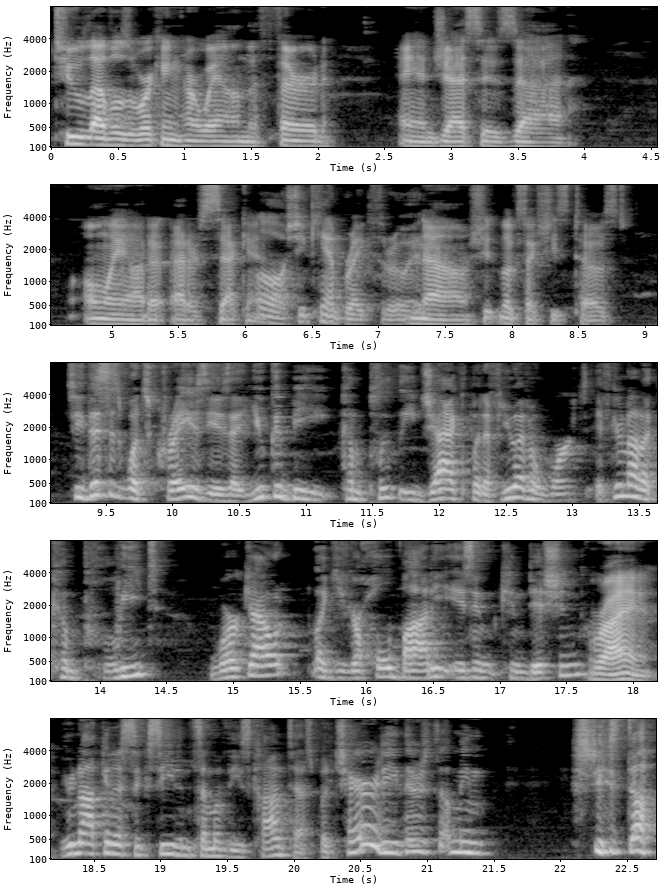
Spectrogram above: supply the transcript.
two levels, working her way on the third, and Jess is uh, only at, her- at her second. Oh, she can't break through it. No, she looks like she's toast. See, this is what's crazy is that you could be completely jacked, but if you haven't worked, if you're not a complete workout, like if your whole body isn't conditioned, Right. you're not going to succeed in some of these contests. But Charity, there's, I mean, she's done.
